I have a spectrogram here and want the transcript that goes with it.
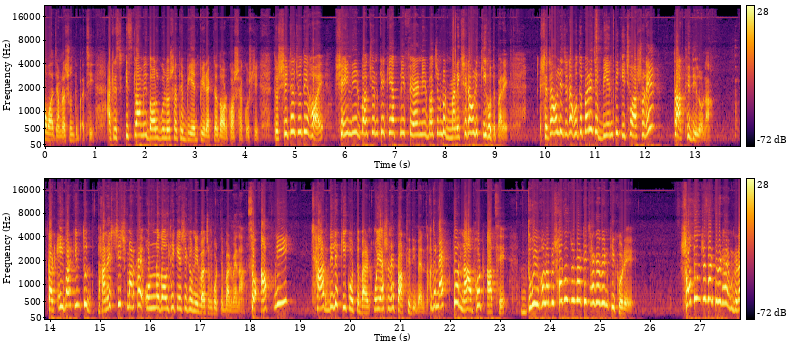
আওয়াজ আমরা শুনতে পাচ্ছি। ইসলামী দলগুলোর সাথে বিএনপির একটা দর কষাকষি। তো সেটা যদি হয়, সেই নির্বাচনকে কি আপনি ফেয়ার নির্বাচন মানে সেটা হলে কি হতে পারে? সেটা হলে যেটা হতে পারে যে বিএনপি কিছু আসনে প্রার্থী দিল না। কারণ এইবার কিন্তু ধানের শীষ মার্কায় অন্য দল থেকে এসে কেউ নির্বাচন করতে পারবে না। সো আপনি ছাড় দিলে কি করতে পারেন? ওই আসনে প্রার্থী দিবেন না। এক তো না ভোট আছে। দুই হলো আপনি স্বতন্ত্র প্রার্থী ঠেকাবেন কি করে? স্বতন্ত্র প্রার্থী ঠেকাবেন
